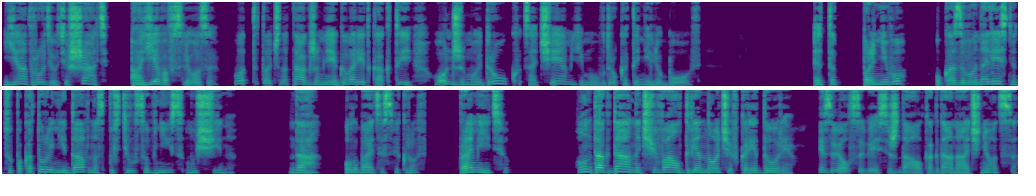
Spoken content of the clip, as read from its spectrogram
Я вроде утешать, а Ева в слезы. Вот точно так же мне и говорит, как ты. Он же мой друг, зачем ему? Вдруг это не любовь? Это про него? Указываю на лестницу, по которой недавно спустился вниз мужчина. Да, улыбается свекровь. Про Митю. Он тогда ночевал две ночи в коридоре. Извелся весь, ждал, когда она очнется.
